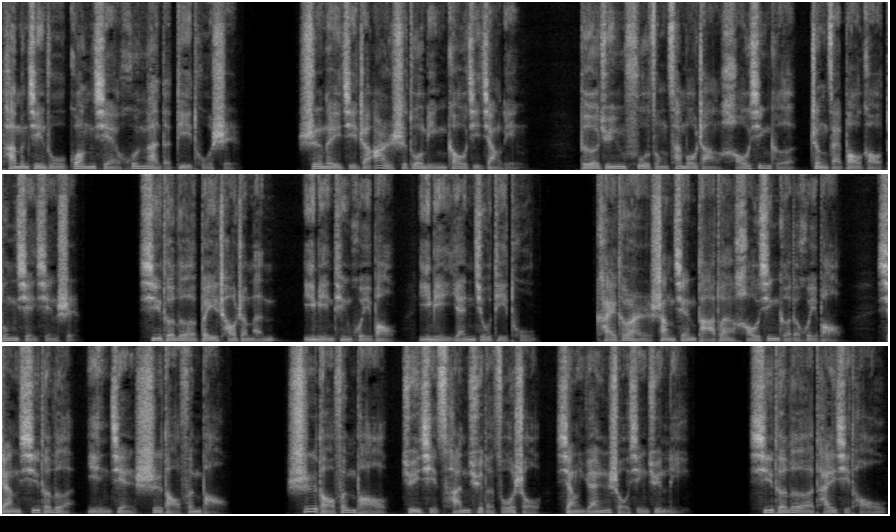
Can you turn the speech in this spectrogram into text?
他们进入光线昏暗的地图室，室内挤着二十多名高级将领。德军副总参谋长豪辛格正在报告东线形势。希特勒背朝着门，一面听汇报，一面研究地图。凯特尔上前打断豪辛格的汇报，向希特勒引荐施道芬堡。施道芬堡举起残缺的左手，向元首行军礼。希特勒抬起头，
